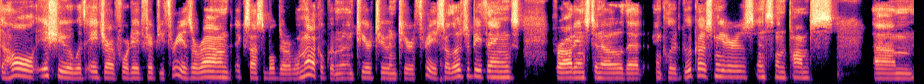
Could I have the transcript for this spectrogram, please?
the whole issue with HR 4853 is around accessible durable medical equipment in tier two and tier three. So those would be things for audience to know that include glucose meters, insulin pumps, um,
